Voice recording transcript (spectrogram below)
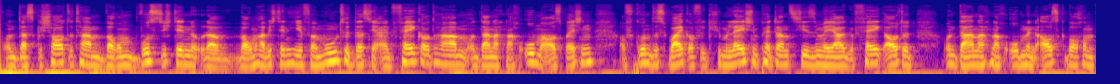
und das geschortet haben. Warum wusste ich denn oder warum habe ich denn hier vermutet, dass wir ein Fake-Out haben und danach nach oben ausbrechen? Aufgrund des Wyke of Accumulation Patterns, hier sind wir ja gefake-outet und danach nach oben hin ausgebrochen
